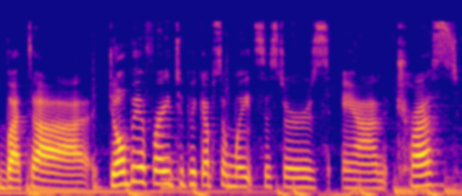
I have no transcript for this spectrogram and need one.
But uh, don't be afraid to pick up some weight, sisters, and trust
